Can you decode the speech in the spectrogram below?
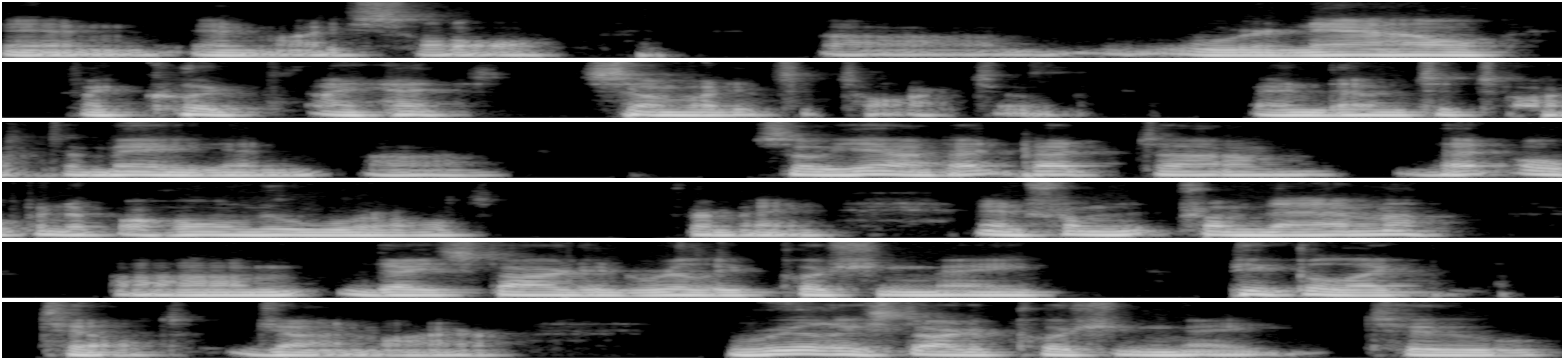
in in my soul um, where now i could i had somebody to talk to and them to talk to me. And uh, so, yeah, that that um, that opened up a whole new world for me. And from from them, um, they started really pushing me. People like Tilt, John Meyer, really started pushing me to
